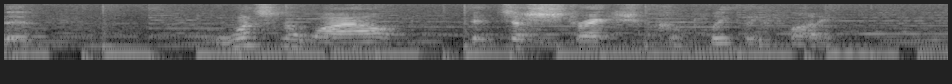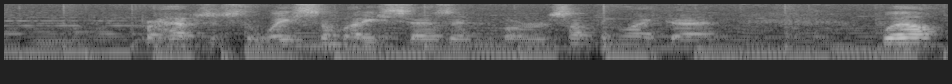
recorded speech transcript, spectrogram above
that once in a while it just strikes you completely funny. Perhaps it's the way somebody says it or something like that. Well,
